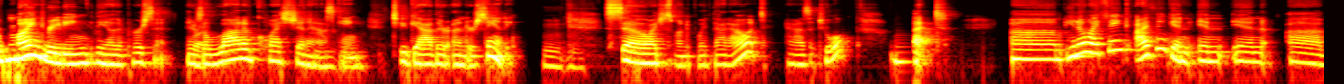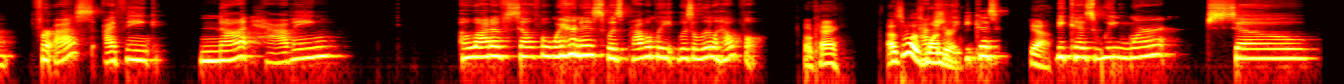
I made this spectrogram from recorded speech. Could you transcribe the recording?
mind reading the other person. There's a Right. lot of question asking to gather understanding. mhm. So I just wanted to point that out as a tool. But um, you know, I think I think in in in um, for us, I think not having a lot of self awareness was probably was a little helpful Okay. I was, actually wondering. because Yeah. because we weren't so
